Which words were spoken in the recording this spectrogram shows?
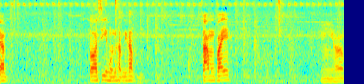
ครับทอซีหุ่นครับนี่ครับสร้างบังไฟ นี่ครับ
